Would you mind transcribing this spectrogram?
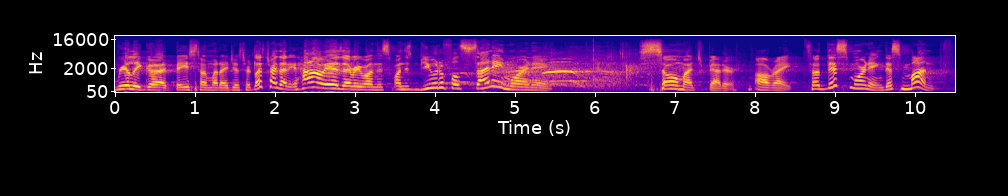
really good based on what I just heard. Let's try that again. How is everyone this on this beautiful sunny morning? So much better. All right. So this morning, this month,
